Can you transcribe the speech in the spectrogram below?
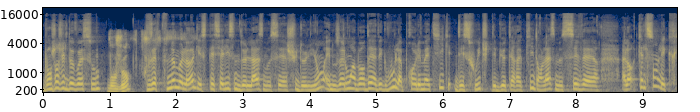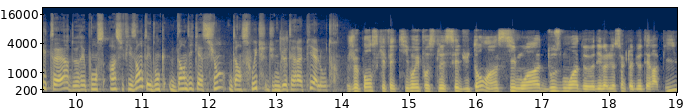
Bonjour Gilles Devoissou. Bonjour. Vous êtes pneumologue et spécialiste de l'asthme au CHU de Lyon et nous allons aborder avec vous la problématique des switches, des biothérapies dans l'asthme sévère. Alors, quels sont les critères de réponse insuffisante et donc d'indication d'un switch d'une biothérapie à l'autre? Je pense qu'effectivement, il faut se laisser du temps, 6 hein, mois, 12 mois d'évaluation avec la biothérapie.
